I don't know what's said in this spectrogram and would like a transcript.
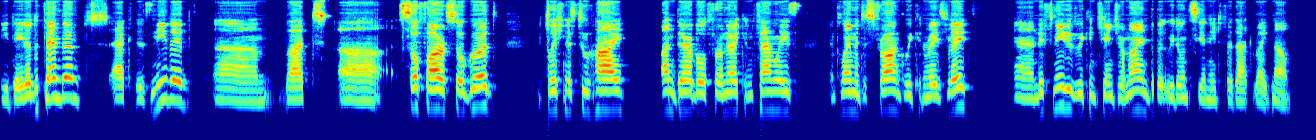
be data dependent, act as needed, um, but uh, so far, so good. Inflation is too high, unbearable for American families. Employment is strong. We can raise rates. And if needed, we can change our mind, but we don't see a need for that right now.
